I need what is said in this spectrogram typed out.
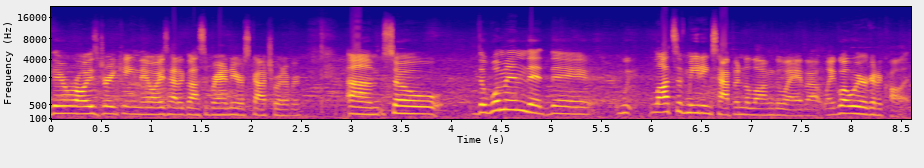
they were always drinking. They always had a glass of brandy or scotch or whatever. Um, so the woman that the we, lots of meetings happened along the way about like what we were going to call it.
